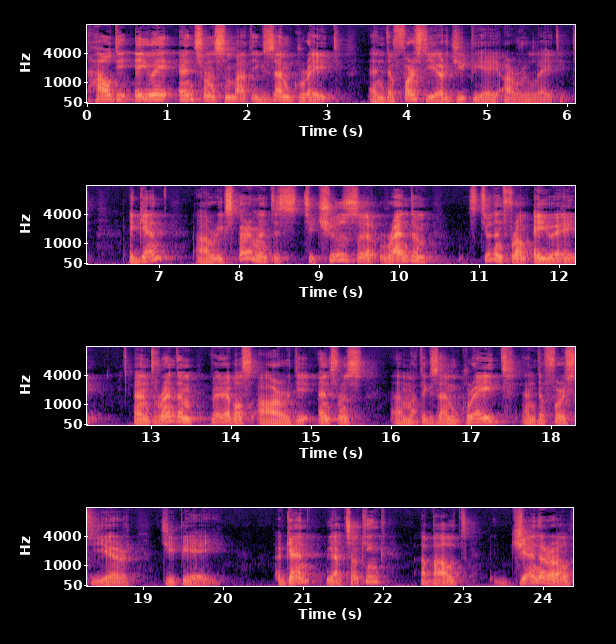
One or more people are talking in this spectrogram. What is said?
how the AUA entrance math exam grade and the first year GPA are related. Again, our experiment is to choose a random student from AUA and random variables are the entrance uh, math exam grade and the first year GPA. Again, we are talking about general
